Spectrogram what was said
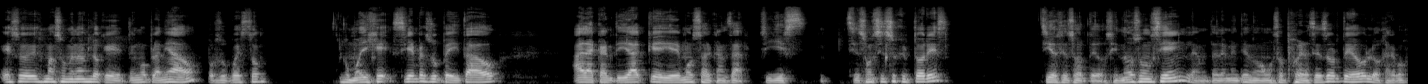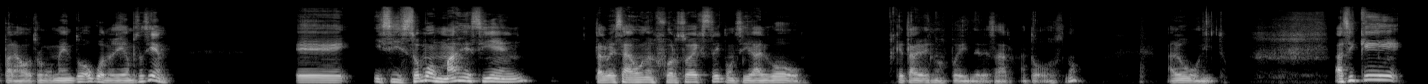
Eso es más o menos lo que tengo planeado, por supuesto. Como dije, siempre supeditado a la cantidad que debemos alcanzar. Si, es, si son 100 suscriptores, sí o sí sorteo. Si no son 100, lamentablemente no vamos a poder hacer sorteo, lo dejaremos para otro momento o cuando lleguemos a 100. Eh, y si somos más de 100, tal vez haga un esfuerzo extra y consiga algo que tal vez nos puede interesar a todos, ¿no? Algo bonito. Así que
